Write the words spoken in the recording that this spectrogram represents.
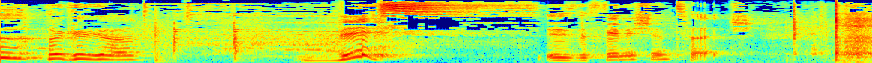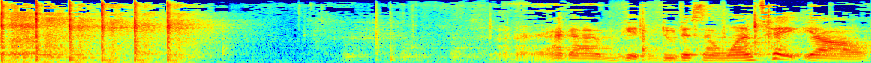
touch? okay, y'all. This is the finishing touch. Alright, I gotta get do this in one take, y'all.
